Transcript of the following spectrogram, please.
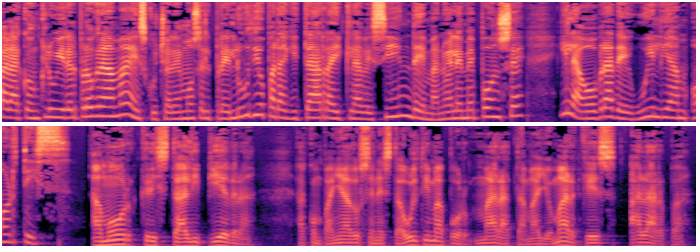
Para concluir el programa, escucharemos el preludio para guitarra y clavecín de Manuel M. Ponce y la obra de William Ortiz. Amor, Cristal y Piedra, acompañados en esta última por Mara Tamayo Márquez al arpa.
